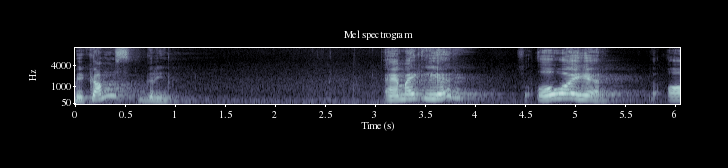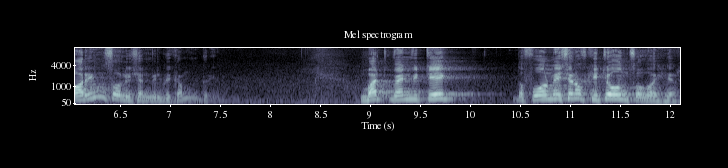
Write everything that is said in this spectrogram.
becomes green. Am I clear? So, over here the orange solution will become green. But when we take the formation of ketones over here.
